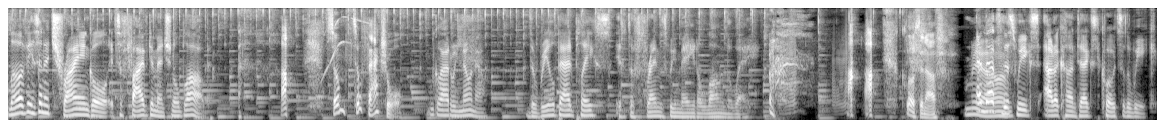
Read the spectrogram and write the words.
love isn't a triangle, it's a five dimensional blob. So so factual. I'm glad we know now. The real bad place is the friends we made along the way. Close enough. And that's this week's out of context quotes of the week.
